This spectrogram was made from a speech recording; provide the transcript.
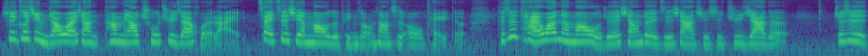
所以个性比较外向，它们要出去再回来，在这些猫的品种上是 OK 的。可是台湾的猫，我觉得相对之下，其实居家的，就是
